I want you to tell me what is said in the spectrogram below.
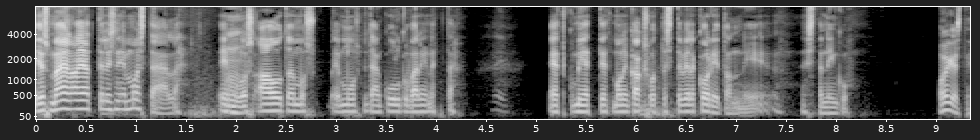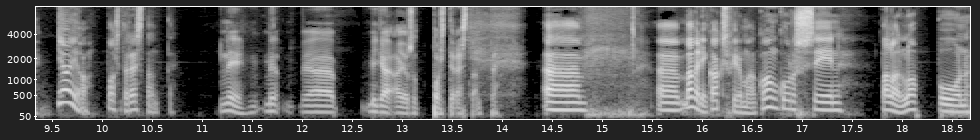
jos mä en ajattelisi, niin en mä olisi täällä. Ei mulla Mm. olisi auto, ei mulla olisi, mulla mitään kulkuvälinettä. Et kun miettii, että mä olin kaksi vuotta sitten vielä koditon, niin sitä niin kuin, Oikeesti? Joo, joo, poste restante. Niin. Mi- ää, mikä ajoi sut postirestantte? Öö, öö, mä vedin kaksi firmaa konkurssiin, paloin loppuun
